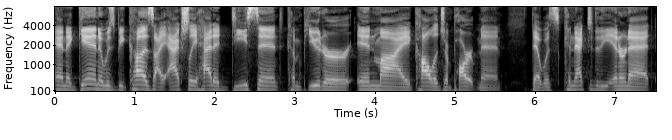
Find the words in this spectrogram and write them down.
And again, it was because I actually had a decent computer in my college apartment that was connected to the internet.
